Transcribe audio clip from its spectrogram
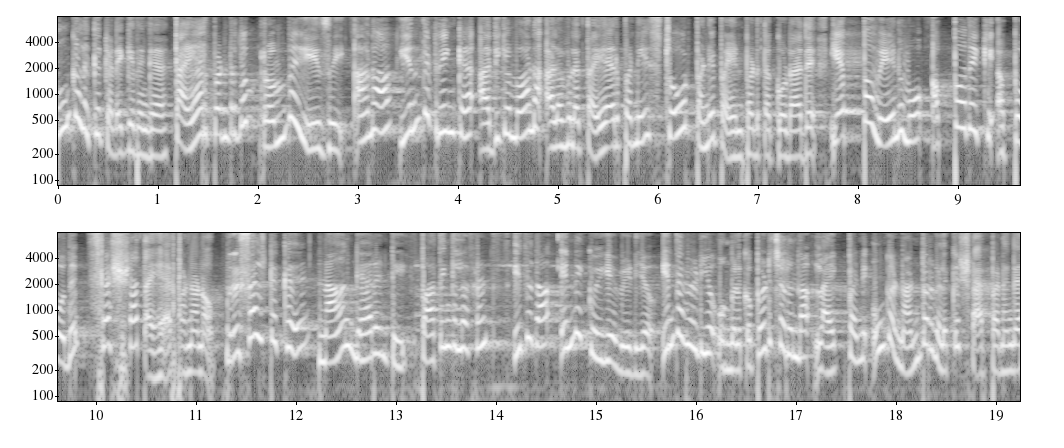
உங்களுக்கு கிடைக்குதுங்க. தயார் பண்றதும் ரொம்ப ஈஸி ஆனா இந்த ட்ரிங்க் அதிகமான அளவுல தயார் பண்ணி ஸ்டோர் பண்ணி பயன்படுத்தக்கூடாது. எப்ப வேணுமோ அப்போதைக்கு அப்போது ஃப்ரெஷ்ஷா தயார் பண்ணணும். ரிசல்ட்டுக்கு நான் கேரண்டி பாத்தீங்களா ஃப்ரெண்ட்ஸ் இதுதான் இன்னைக்குரிய வீடியோ இந்த வீடியோ உங்களுக்கு பிடிச்சிருந்தா லைக் பண்ணி உங்க நண்பர்களுக்கு ஷேர் பண்ணுங்க.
